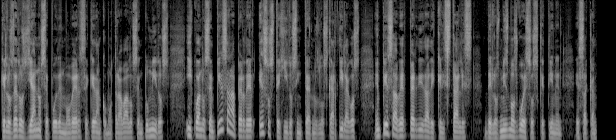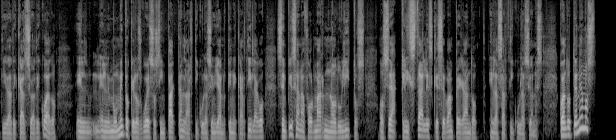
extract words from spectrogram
que los dedos ya no se pueden mover, se quedan como trabados, entumidos, y cuando se empiezan a perder esos tejidos internos, los cartílagos, empieza a haber pérdida de cristales de los mismos huesos que tienen esa cantidad de calcio adecuado, en, el momento que los huesos impactan, la articulación ya no tiene cartílago, se empiezan a formar nodulitos, o sea, cristales que se van pegando en las articulaciones. Cuando tenemos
